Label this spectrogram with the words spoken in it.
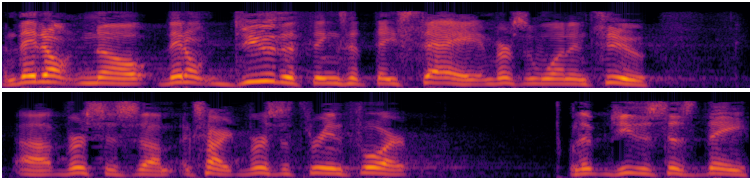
And they don't know, they don't do the things that they say in verses 1 and 2. Uh, verses, um, sorry, verses 3 and 4. Jesus says they,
